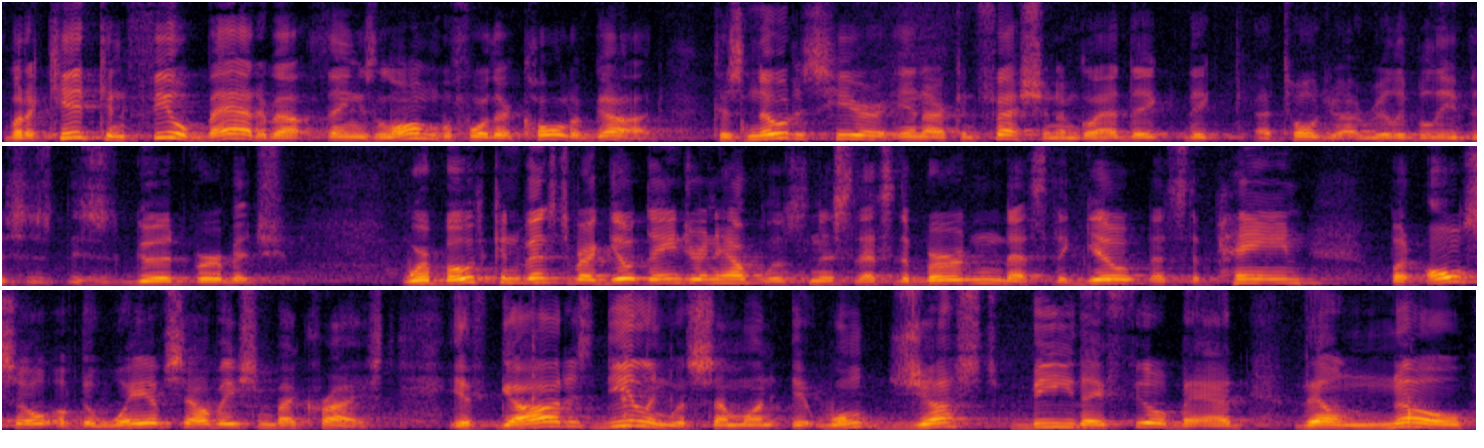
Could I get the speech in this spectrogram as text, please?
But a kid can feel bad about things long before they're called of God. Because notice here in our confession, I'm glad they, they, I told you, I really believe this is, this is good verbiage. We're both convinced of our guilt, danger, and helplessness. That's the burden, that's the guilt, that's the pain, but also of the way of salvation by Christ. If God is dealing with someone, it won't just be they feel bad. They'll know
